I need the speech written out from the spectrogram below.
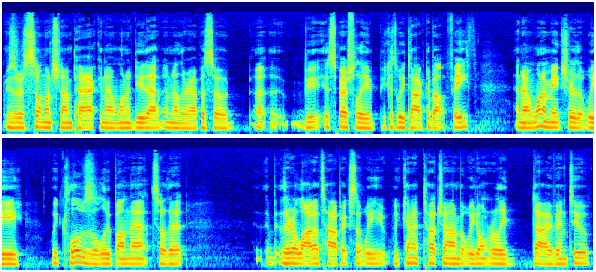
because there's so much to unpack and I want to do that in another episode, uh, be, especially because we talked about faith and I want to make sure that we we close the loop on that so that there are a lot of topics that we we kind of touch on but we don't really dive into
